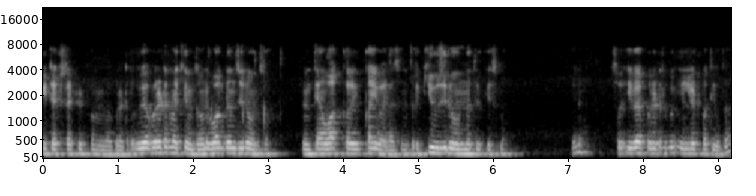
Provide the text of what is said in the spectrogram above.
हिट एक्सट्राक्टेड फ्रम इभ्यापोरेटर इभ्यापोरेटरमा के हुन्छ भने वर्क डन जिरो हुन्छ किनभने त्यहाँ वर्क गरे कहीँ भइरहेको तर क्यु जिरो हुन्न त्यो केसमा होइन सो इभ्यापोरेटरको इनलेट कति हो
